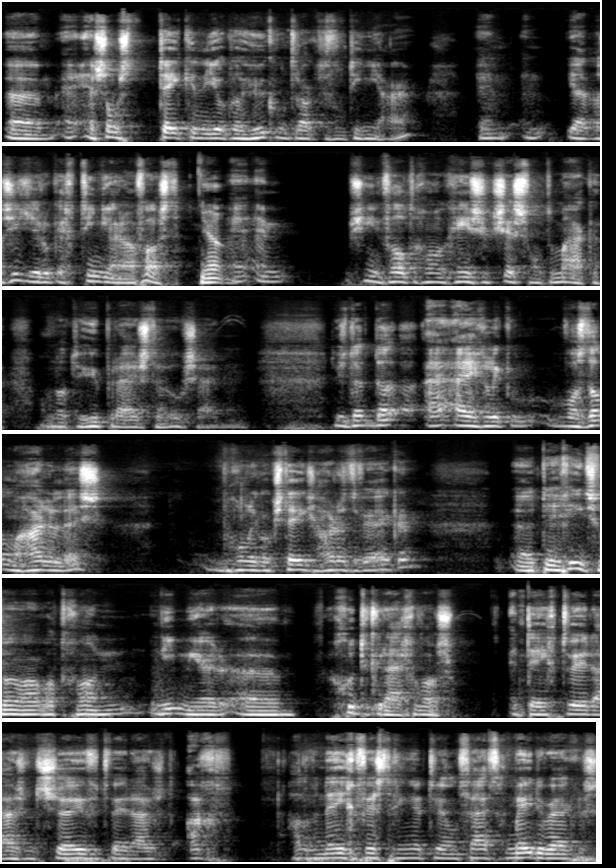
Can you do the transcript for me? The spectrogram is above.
ehm, en, en soms tekenen die ook wel huurcontracten van tien jaar. En, en ja, dan zit je er ook echt tien jaar aan vast. Ja. En, en misschien valt er gewoon geen succes van te maken, omdat de huurprijzen te hoog zijn. Dus dat, dat, e- eigenlijk was dat mijn harde les. Begon ik ook steeds harder te werken. eh, tegen iets wat, wat gewoon niet meer eh, goed te krijgen was. En tegen 2007, 2008 hadden we negen vestigingen, 250 medewerkers.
